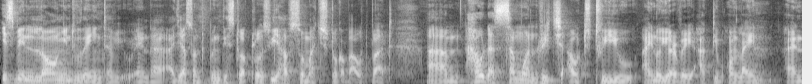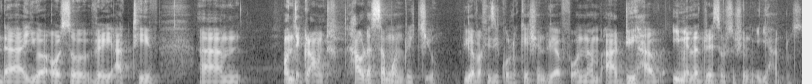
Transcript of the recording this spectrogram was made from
It's been long into the interview, and uh, I just want to bring this to a close. We have so much to talk about, but um, how does someone reach out to you? I know you are very active online, and uh, you are also very active um, on the ground. How does someone reach you? Do you have a physical location? Do you have phone number? Uh, do you have email address or social media handles?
